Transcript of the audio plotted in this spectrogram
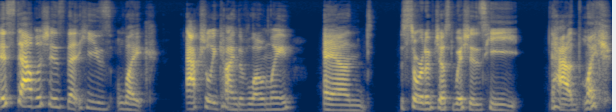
establishes that he's like actually kind of lonely and sort of just wishes he had like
